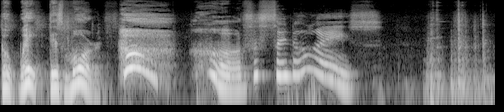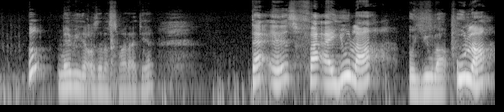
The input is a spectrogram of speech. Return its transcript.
But wait, there's more. oh, this is so nice. Oh, maybe that wasn't a smart idea. That is fa'ayula, or yula, ula,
